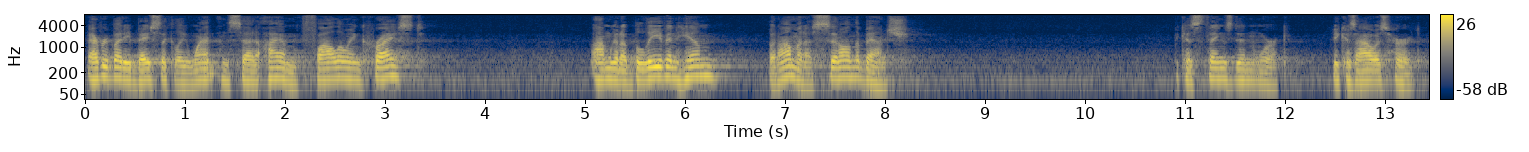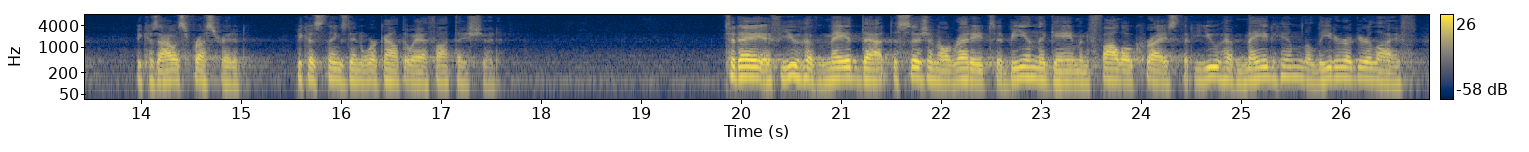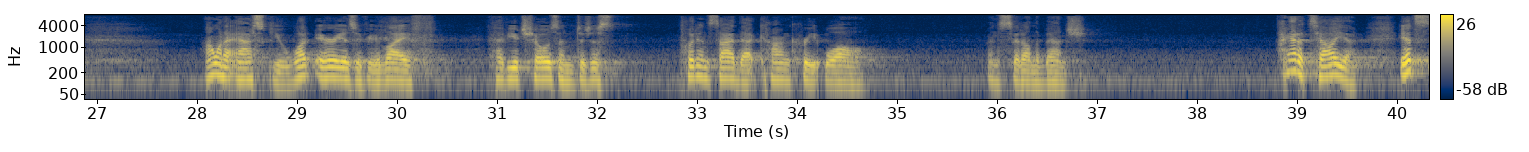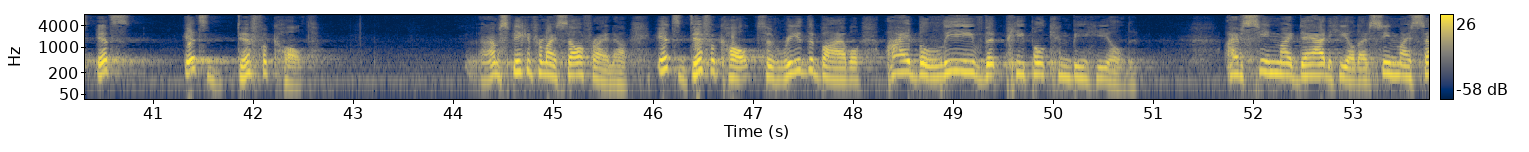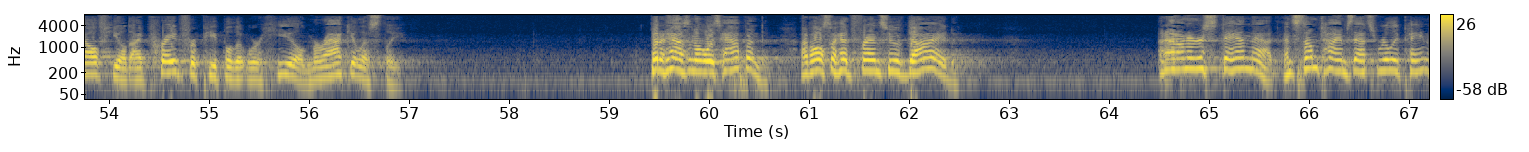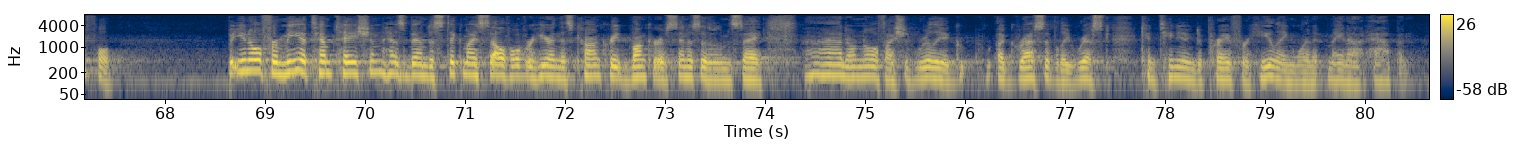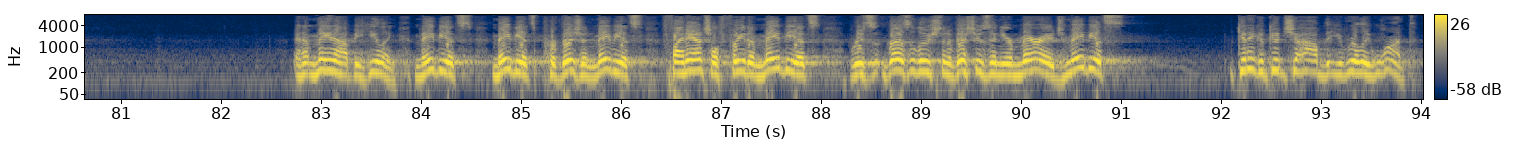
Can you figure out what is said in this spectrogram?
Everybody basically went and said, I am following Christ. I'm going to believe in Him, but I'm going to sit on the bench. Because things didn't work. Because I was hurt. Because I was frustrated. Because things didn't work out the way I thought they should. Today, if you have made that decision already to be in the game and follow Christ, that you have made him the leader of your life, I want to ask you, what areas of your life have you chosen to just put inside that concrete wall and sit on the bench? I got to tell you, it's, it's, it's difficult I'm speaking for myself right now. It's difficult to read the Bible. I believe that people can be healed. I've seen my dad healed. I've seen myself healed. I prayed for people that were healed miraculously. But it hasn't always happened. I've also had friends who have died. And I don't understand that. And sometimes that's really painful. But you know, for me, a temptation has been to stick myself over here in this concrete bunker of cynicism and say, I don't know if I should really ag- aggressively risk continuing to pray for healing when it may not happen. And it may not be healing. Maybe it's, maybe it's provision. Maybe it's financial freedom. Maybe it's res- resolution of issues in your marriage. Maybe it's getting a good job that you really want.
